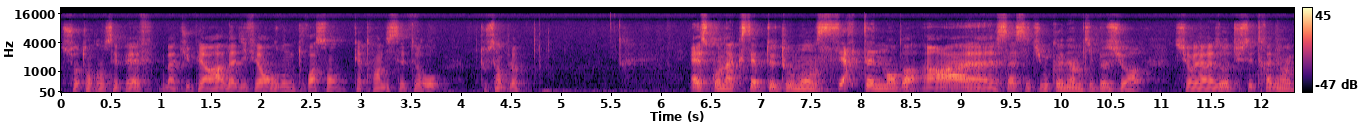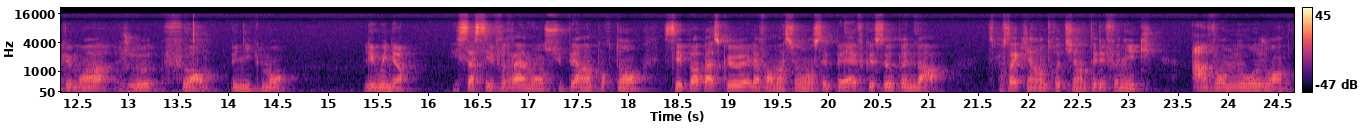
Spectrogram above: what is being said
sur ton compte CPF, bah, tu paieras la différence, donc 397 euros, tout simplement. Est-ce qu'on accepte tout le monde? Certainement pas. Alors euh, ça, si tu me connais un petit peu sur, sur les réseaux, tu sais très bien que moi, je forme uniquement les winners. Et ça, c'est vraiment super important. C'est pas parce que la formation en CPF que c'est open bar. C'est pour ça qu'il y a un entretien téléphonique avant de nous rejoindre.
